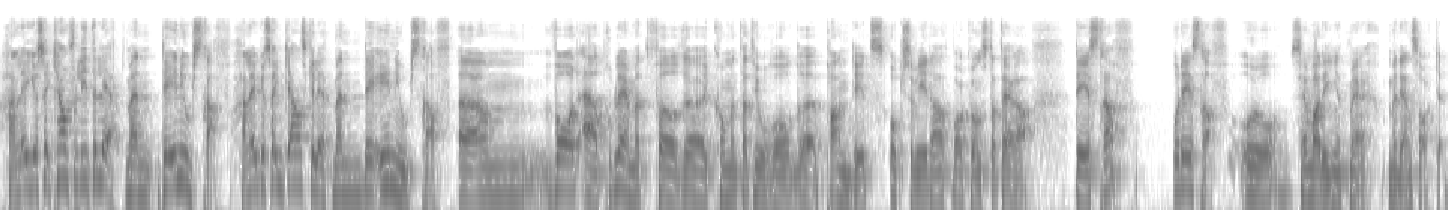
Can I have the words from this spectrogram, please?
han lägger sig kanske lite lätt, men det är nog straff. Han lägger sig ganska lätt, men det är nog straff. Um, vad är problemet för eh, kommentatorer, eh, pandits och så vidare att bara konstatera det är straff och det är straff och sen var det inget mer med den saken.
